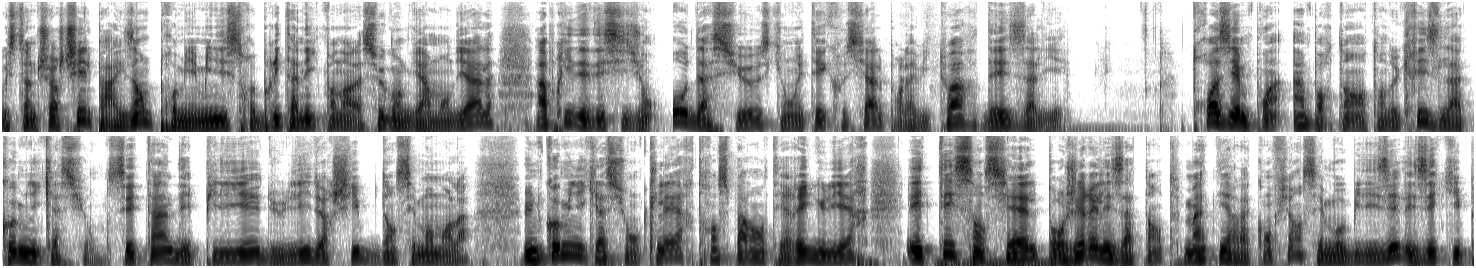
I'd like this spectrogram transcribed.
Winston Churchill, par exemple, Premier ministre britannique pendant la Seconde Guerre mondiale, a pris des décisions audacieuses qui ont été cruciales pour la victoire des Alliés. Troisième point important en temps de crise, la communication. C'est un des piliers du leadership dans ces moments-là. Une communication claire, transparente et régulière est essentielle pour gérer les attentes, maintenir la confiance et mobiliser les équipes.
